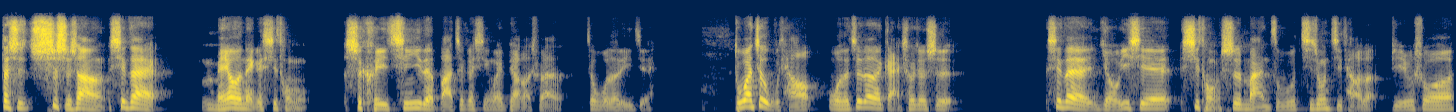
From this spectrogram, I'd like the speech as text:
但是事实上，现在没有哪个系统是可以轻易的把这个行为表达出来的。就我的理解，读完这五条，我的最大的感受就是，现在有一些系统是满足其中几条的，比如说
